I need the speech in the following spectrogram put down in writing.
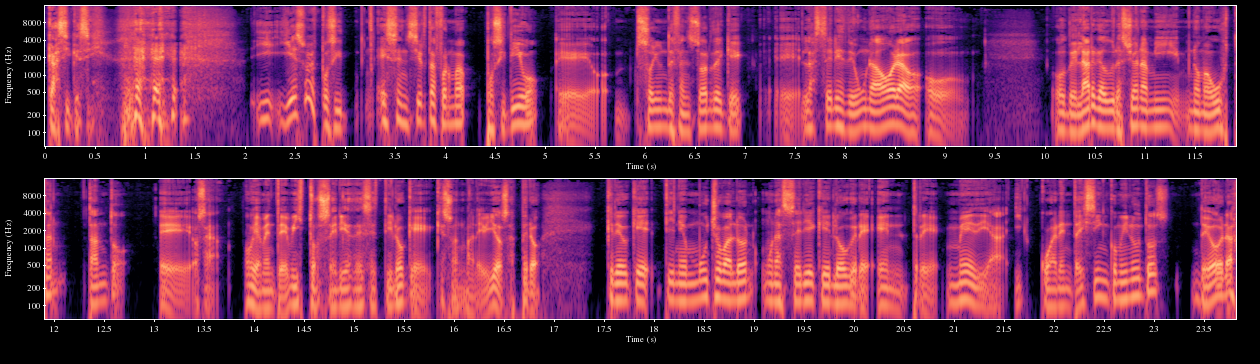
casi que sí. Y, eso es, es en cierta forma positivo. Eh, soy un defensor de que eh, las series de una hora o, o, de larga duración a mí no me gustan tanto. Eh, o sea, obviamente he visto series de ese estilo que, que son maravillosas, pero creo que tiene mucho valor una serie que logre entre media y 45 minutos de hora,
